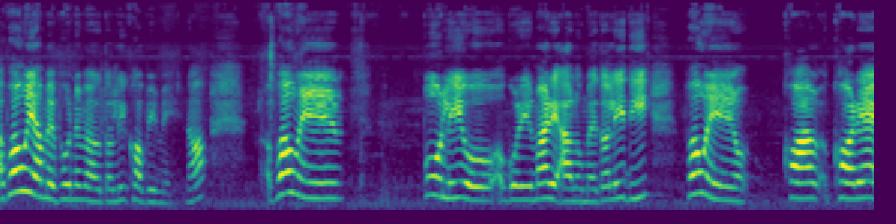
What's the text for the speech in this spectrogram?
အဖိုးဝင်ရမယ်ဖုန်းနံပါတ်ကိုတော်လေးခေါ်ပေးမယ်เนาะအဖိုးဝင်ပို့လေးကိုအကိုရီမတွေအားလုံးပဲတော်လေးဒီဖုန်းဝင် ခေါ်ခေါ်တဲ့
